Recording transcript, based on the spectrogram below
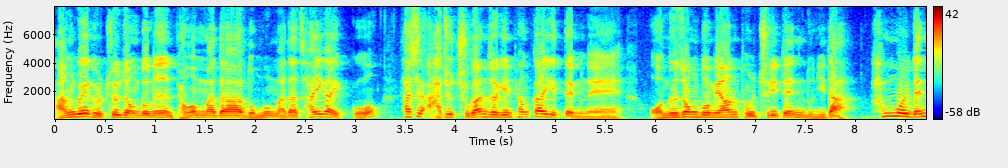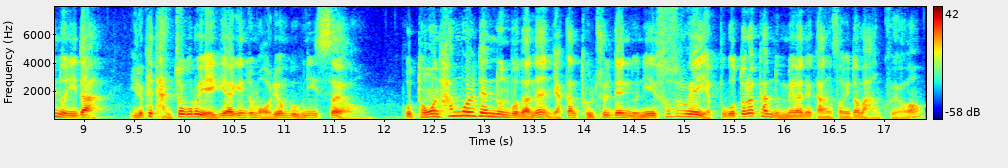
안구의 돌출 정도는 병원마다 논문마다 차이가 있고 사실 아주 주관적인 평가이기 때문에 어느 정도면 돌출이 된 눈이다 함몰된 눈이다 이렇게 단적으로 얘기하기는 좀 어려운 부분이 있어요. 보통은 함몰된 눈보다는 약간 돌출된 눈이 수술 후에 예쁘고 또렷한 눈매가 될 가능성이 더 많고요.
